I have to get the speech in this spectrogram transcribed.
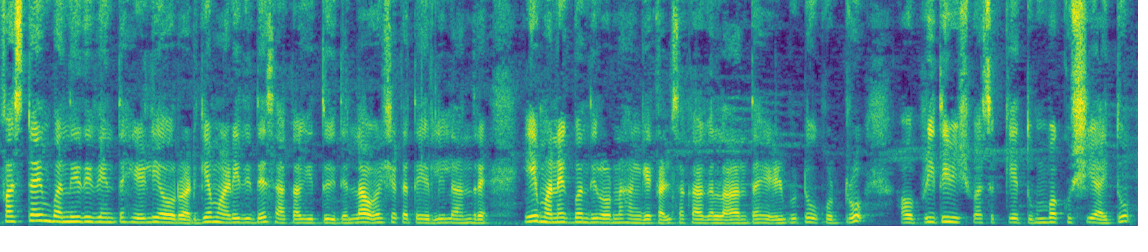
ಫಸ್ಟ್ ಟೈಮ್ ಬಂದಿದ್ದೀವಿ ಅಂತ ಹೇಳಿ ಅವರು ಅಡುಗೆ ಮಾಡಿದ್ದಿದ್ದೇ ಸಾಕಾಗಿತ್ತು. ಇದೆಲ್ಲ ಅವಶ್ಯಕತೆ ಇರಲಿಲ್ಲ ಅಂದರೆ, ಏ, ಮನೆಗೆ ಬಂದಿರೋರನ್ನ ಹಾಗೆ ಕಳ್ಸೋಕ್ಕಾಗಲ್ಲ ಅಂತ ಹೇಳಿಬಿಟ್ಟು ಕೊಟ್ಟರು ಅವ್ರ ಪ್ರೀತಿ ವಿಶ್ವಾಸಕ್ಕೆ ತುಂಬ ಖುಷಿ ಆಯಿತು.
